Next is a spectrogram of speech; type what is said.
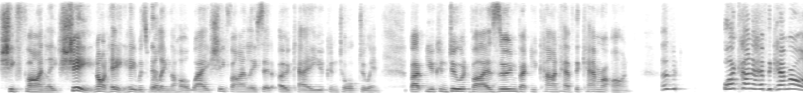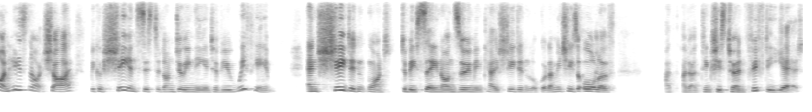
she finally, she, not he, he was willing yeah. the whole way. She finally said, okay, you can talk to him, but you can do it via Zoom, but you can't have the camera on. Why can't I have the camera on? He's not shy because she insisted on doing the interview with him. And she didn't want to be seen on Zoom in case she didn't look good. I mean, she's all of, I, I don't think she's turned 50 yet.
